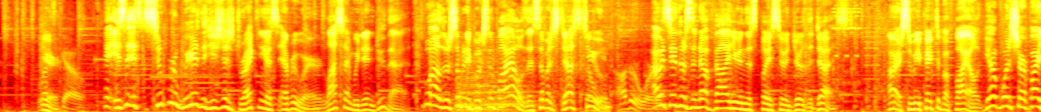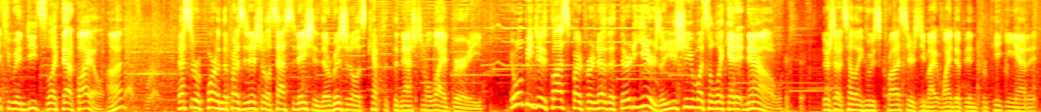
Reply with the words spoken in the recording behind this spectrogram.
Here. Let's go. Yeah, it's, it's super weird that he's just directing us everywhere. Last time we didn't do that. Wow, there's so many books and files and so much dust So too. in other words, I would say there's enough value in this place to endure the dust. All right, so we picked up a file. You have one sharp eye to indeed select that file, huh? that's right. That's the report on the presidential assassination. The original is kept at the National Library. It won't be declassified for another 30 years. Are you sure you want to look at it now? There's no telling whose crosshairs you might wind up in for peeking at it.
